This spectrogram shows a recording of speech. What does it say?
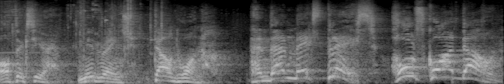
Optics here. Mid-range. Downed one. And that makes tres! Whole squad down!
